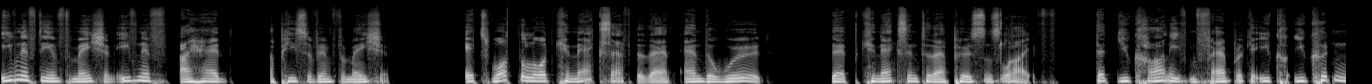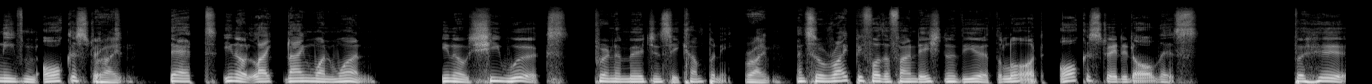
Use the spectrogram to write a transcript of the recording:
Even if the information, even if I had a piece of information, it's what the Lord connects after that and the word that connects into that person's life that you can't even fabricate. You, you couldn't even orchestrate Right. that you know like 911 you know she works for an emergency company Right. and so right before the foundation of the earth the lord orchestrated all this for her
